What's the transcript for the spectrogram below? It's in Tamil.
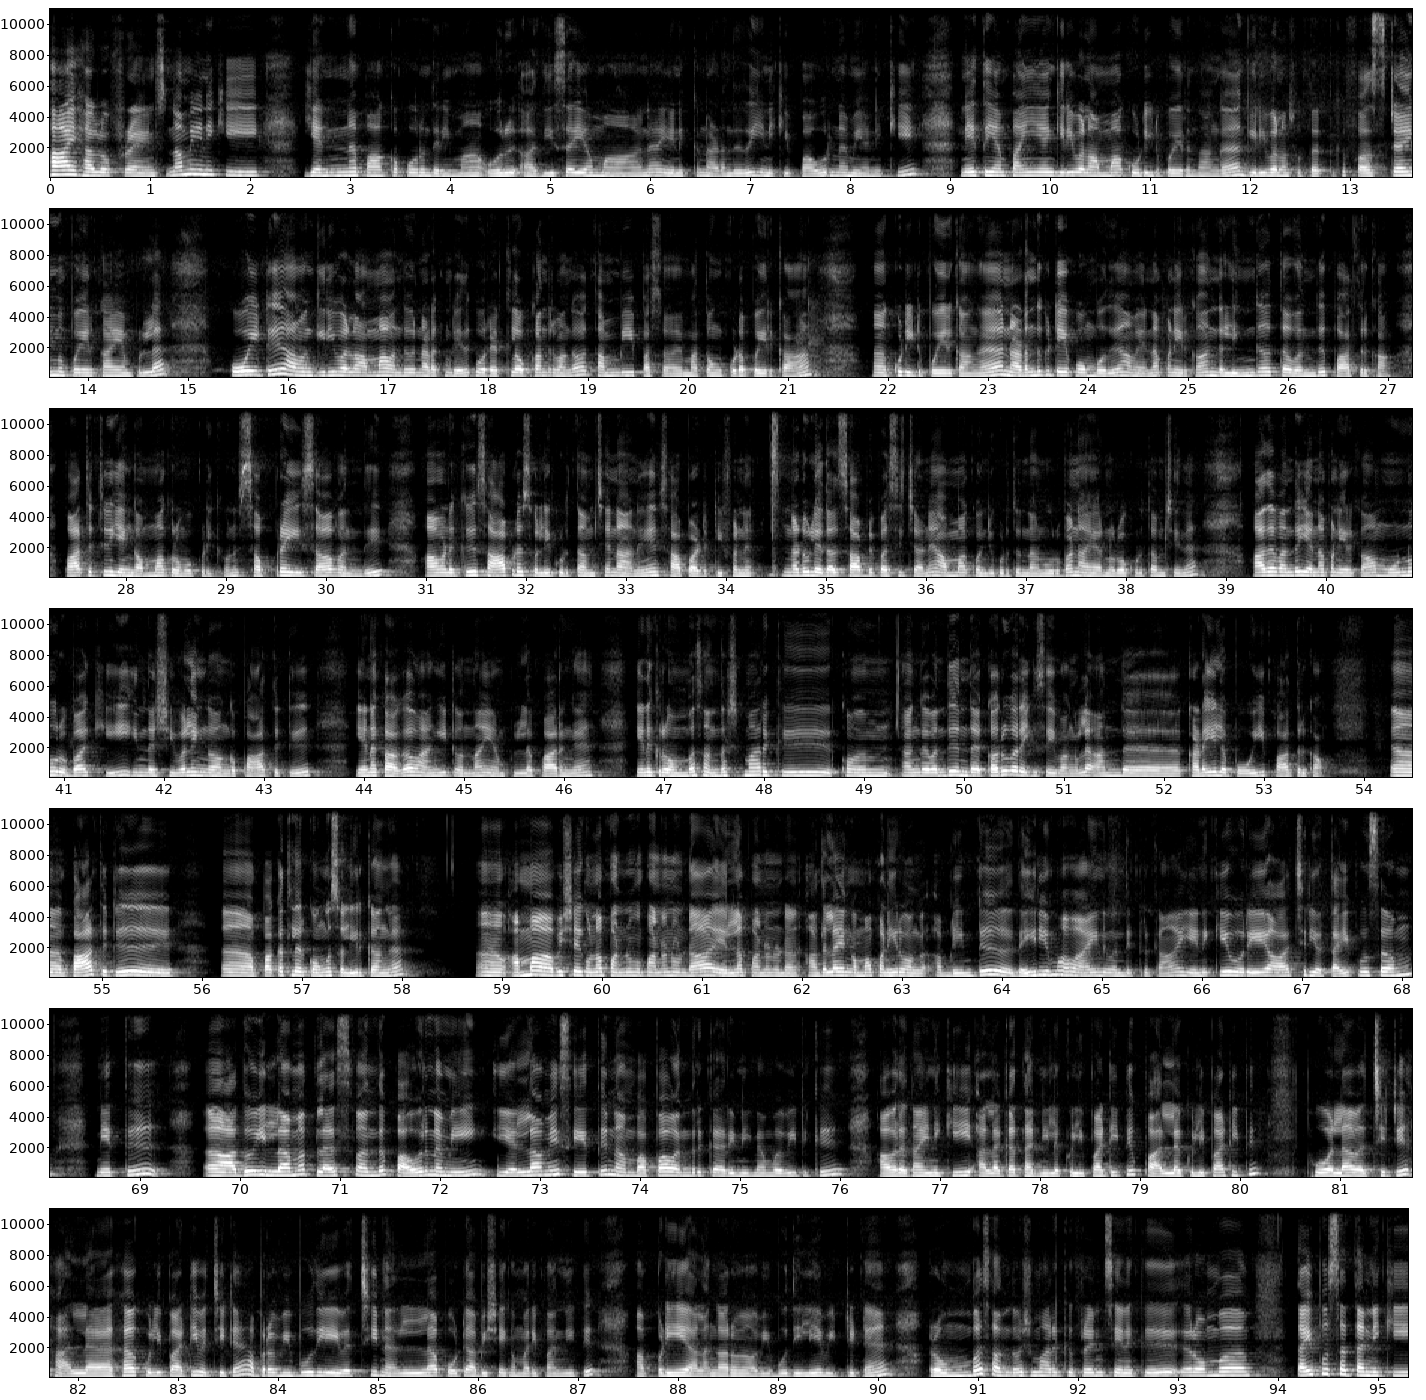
ஹாய் ஹலோ ஃப்ரெண்ட்ஸ் நம்ம இன்றைக்கி என்ன பார்க்க போகிறோம் தெரியுமா? ஒரு அதிசயமான எனக்கு நடந்தது இன்றைக்கி பௌர்ணமி அன்னைக்கு. நேற்று என் பையன் கிரிவலம் அம்மா கூட்டிகிட்டு போயிருந்தாங்க. கிரிவலம் சுற்றுறதுக்கு ஃபஸ்ட் டைம் போயிருக்கான் என் பிள்ளை. போயிட்டு அவன் கிரிவலம் அம்மா வந்து நடக்க முடியாதுக்கு ஒரு இடத்துல உட்காந்துருவாங்க. தம்பி பச மற்றவங்க கூட போயிருக்கான். கூட்டிகிட்டு போயிருக்காங்க. நடந்துக்கிட்டே போகும்போது அவன் என்ன பண்ணியிருக்கான் இந்த லிங்கத்தை வந்து பார்த்துருக்கான். பார்த்துட்டு எங்கள் அம்மாவுக்கு ரொம்ப பிடிக்கும்னு சர்ப்ரைஸாக வந்து அவனுக்கு சாப்பிட சொல்லி கொடுத்தாமிச்சேன் நான். சாப்பாடு டிஃபனு நடுவில் ஏதாவது சாப்பிட்டு பசிச்சானே அம்மா கொஞ்சம் கொடுத்துருந்தாங்க. நூறுரூபா நான் இரநூறுவா கொடுத்தாமிச்சிருந்தேன் அதை வந்து என்ன பண்ணியிருக்கான் முந்நூறுரூபாய்க்கு இந்த சிவலிங்கம் அங்கே பார்த்துட்டு எனக்காக வாங்கிட்டு வந்தான் என் பிள்ளை பாருங்கள் எனக்கு ரொம்ப சந்தோஷமாக இருக்குது அங்கே வந்து இந்த கருவறைக்கு செய்வாங்கள்ல அந்த கடையில் போய் பார்த்துருக்கான் பார்த்துட்டு பக்கத்தில் இருக்கவங்க சொல்லியிருக்காங்க. அம்மா அபிஷேகம்லாம் பண்ணுங்க பண்ணணும்டா எல்லாம் பண்ணணும்டா அதெல்லாம் எங்கள் அம்மா பண்ணிடுவாங்க அப்படின்ட்டு தைரியமாக வாங்கிட்டு வந்துட்டுருக்கான் எனக்கே ஒரே ஆச்சரியம் தைப்பூசம் நேற்று அதுவும் இல்லாமல் ப்ளஸ் வந்து பௌர்ணமி எல்லாமே சேர்த்து நம்ம அப்பா வந்திருக்காரு இன்றைக்கி நம்ம வீட்டுக்கு. அவரை தான் இன்றைக்கி அழகாக தண்ணியில் குளிப்பாட்டிட்டு பல்ல குளிப்பாட்டிட்டு பூவெல்லாம் வச்சுட்டு அழகாக குளிப்பாட்டி வச்சுட்டேன். அப்புறம் விபூதியை வச்சு நல்லா போட்டு அபிஷேகம் மாதிரி பண்ணிவிட்டு அப்படியே அலங்காரம் விபூதியிலே விட்டுட்டேன். ரொம்ப சந்தோஷமாக இருக்குது ஃப்ரெண்ட்ஸ் எனக்கு. ரொம்ப தைப்பூசத்தன்னைக்கு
